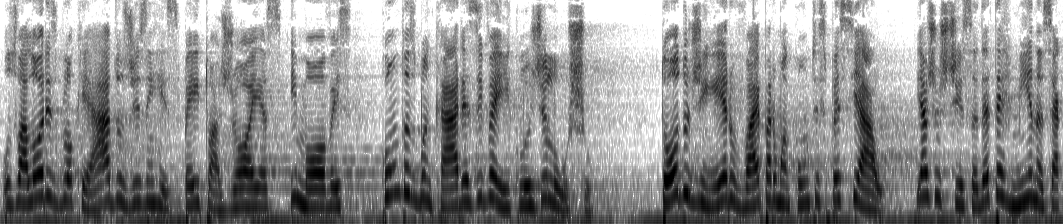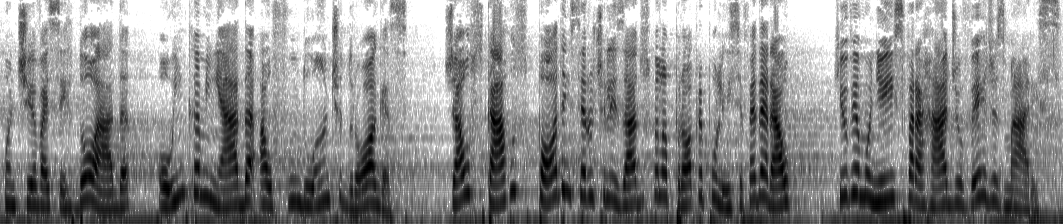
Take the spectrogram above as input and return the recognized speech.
Os valores bloqueados dizem respeito a joias, imóveis, contas bancárias e veículos de luxo. Todo o dinheiro vai para uma conta especial e a Justiça determina se a quantia vai ser doada ou encaminhada ao Fundo Antidrogas. Já os carros podem ser utilizados pela própria Polícia Federal. Kilvia Muniz para a Rádio Verdes Mares.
